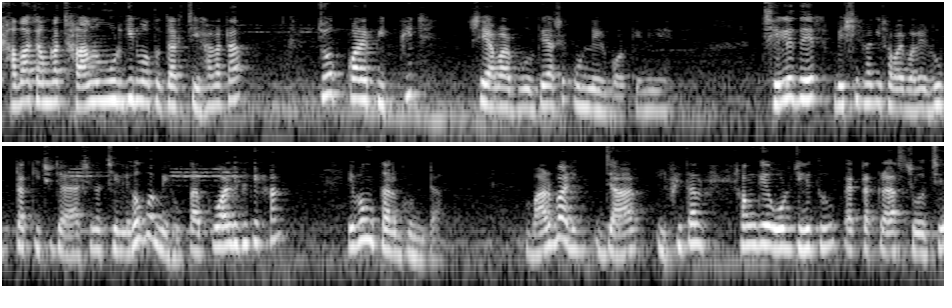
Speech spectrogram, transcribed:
সাদা চামড়া ছাড়ানো মুরগির মতো তার চেহারাটা, চোখ করে পিটপিট, সে আবার বলতে আসে অন্যের বরকে নিয়ে। ছেলেদের বেশিরভাগই সবাই বলে, রূপটা কিছু যায় আসে না, ছেলে হোক বা মেয়ে হোক, তার কোয়ালিফিকেশান এবং তার গুণটা। বারবারই যার ইফিতার সঙ্গে ওর যেহেতু একটা ক্রাশ চলছে,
